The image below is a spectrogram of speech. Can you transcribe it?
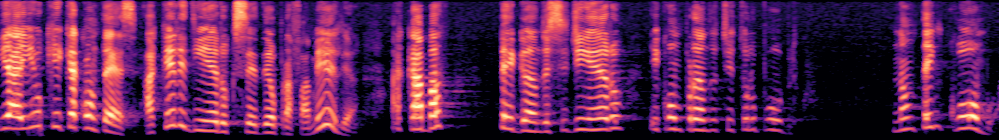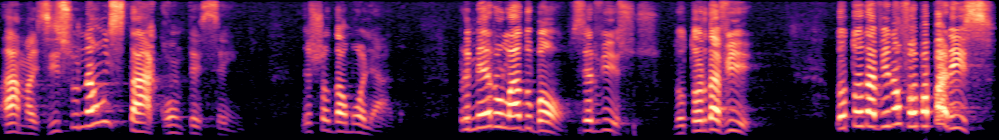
E aí o que, que acontece? Aquele dinheiro que você deu para a família acaba pegando esse dinheiro e comprando título público. Não tem como. Ah, mas isso não está acontecendo. Deixa eu dar uma olhada. Primeiro, lado bom, serviços. Doutor Davi. Doutor Davi não foi para Paris.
